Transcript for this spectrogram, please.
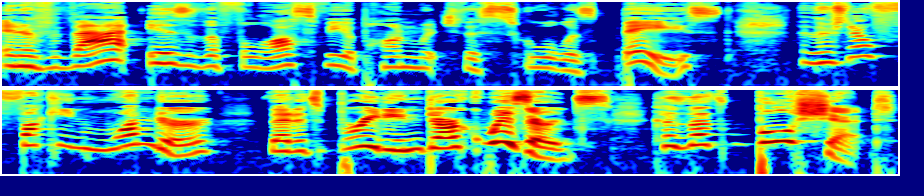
And if that is the philosophy upon which this school is based, then there's no fucking wonder that it's breeding dark wizards. Cause that's bullshit.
